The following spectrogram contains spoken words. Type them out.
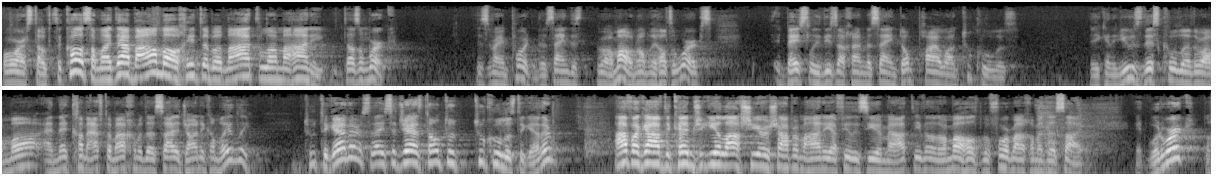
or stokes the coal, something like that, it doesn't work. This is very important. They're saying this, Ramah normally holds it works. Basically, these Achim are saying, don't pile on two coolers. You can use this cooler, the Ramah, and then come after Machamad decided Johnny come lately. Two together. So they suggest don't do two coolers together. Even though the Ramah holds before Machamad decided. It would work. The.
